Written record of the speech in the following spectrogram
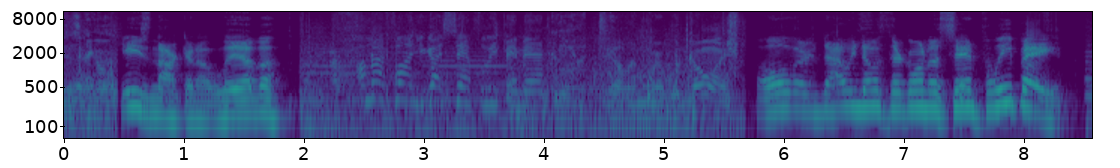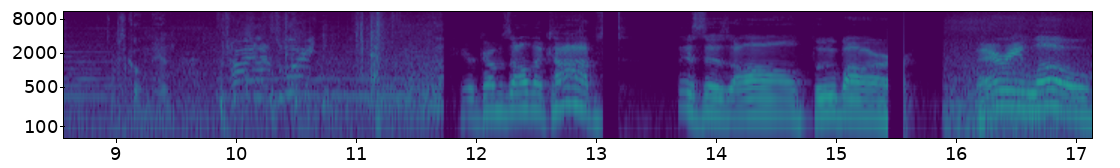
Just. He's not gonna live. I'm not flying you guys San Felipe, man. Good. Tell him where we're going. Oh, there's now he knows they're going to San Felipe. Let's go, man. Tyler's waiting. Here comes all the cops. This is all FUBAR. Very low.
